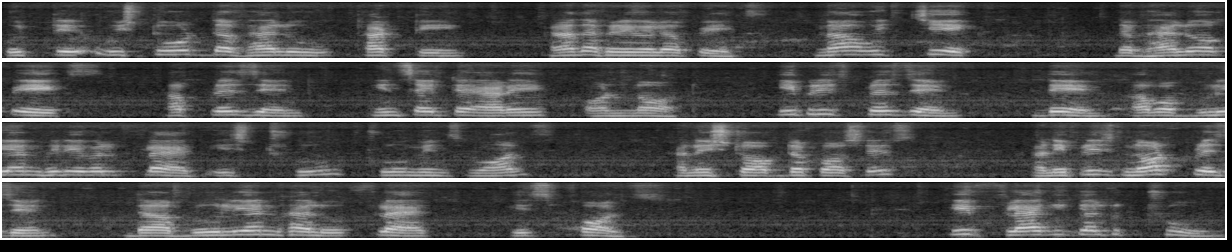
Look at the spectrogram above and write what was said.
We, we stored the value 30 another variable of x. Now we check the value of x are present inside the array or not. If it is present, then our boolean variable flag is true, true means once, and we stop the process. And if it is not present, the boolean value flag is false. If flag equal to true,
